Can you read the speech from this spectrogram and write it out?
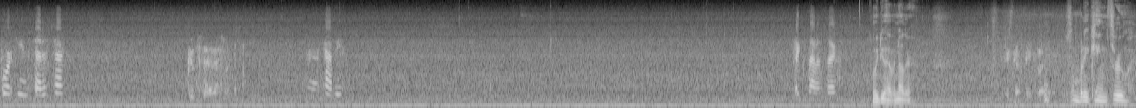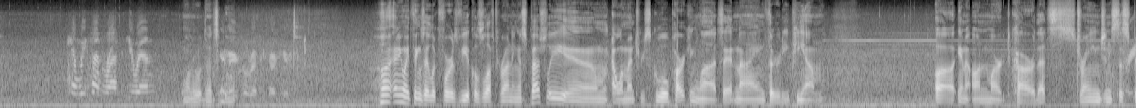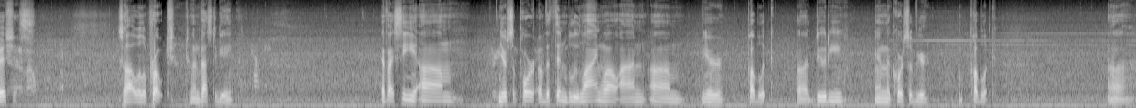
14 status check. Good status. Uh, copy. Six seven six. We do have another. You're gonna be good. Somebody came through. Can we send rescue in? Wonder what that's Yeah, about. there's no rescue guard here. Uh, anyway, things I look for is vehicles left running, especially in elementary school parking lots at 9:30 p.m. Uh, in an unmarked car. That's strange and suspicious. So I will approach to investigate. If I see um, your support of the thin blue line while on um, your public uh, duty in the course of your public uh,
